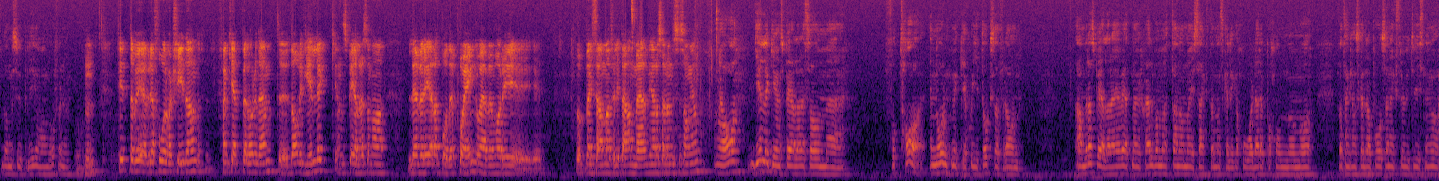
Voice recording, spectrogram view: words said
de i Superligan vad han går för nu. Mm. Tittar vi övriga forwardsidan, van Keppel har du nämnt, eh, David Gillek, en spelare som har levererat både poäng och även varit uppmärksammad för lite anmälningar och så här under säsongen. Ja, Gillek är ju en spelare som eh, får ta enormt mycket skit också från andra spelare. Jag vet när vi själv har mött honom, de har ju sagt att man ska ligga hårdare på honom och för att han kanske ska dra på sig en extra utvisning. Och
